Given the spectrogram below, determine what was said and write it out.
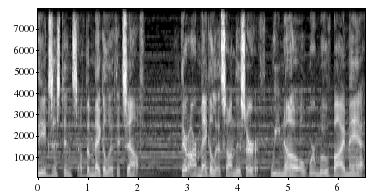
the existence of the megalith itself. There are megaliths on this Earth we know were moved by man,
